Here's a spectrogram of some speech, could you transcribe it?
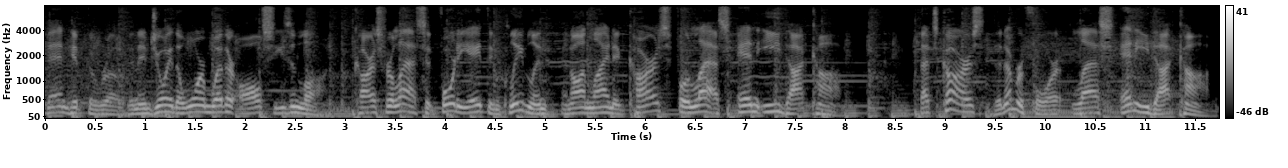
Then hit the road and enjoy the warm weather all season long. Cars for Less at 48th in Cleveland and online at carsforlessne.com. That's cars, the number four, lessne.com.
